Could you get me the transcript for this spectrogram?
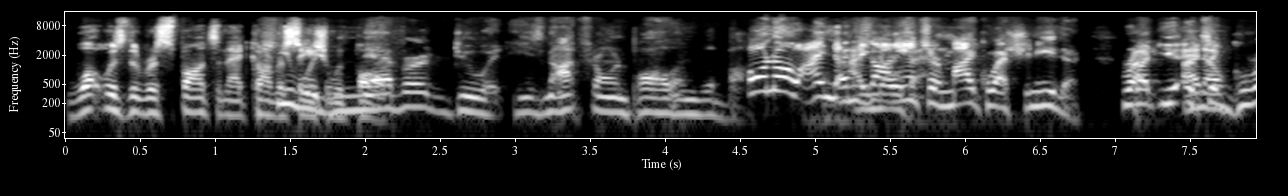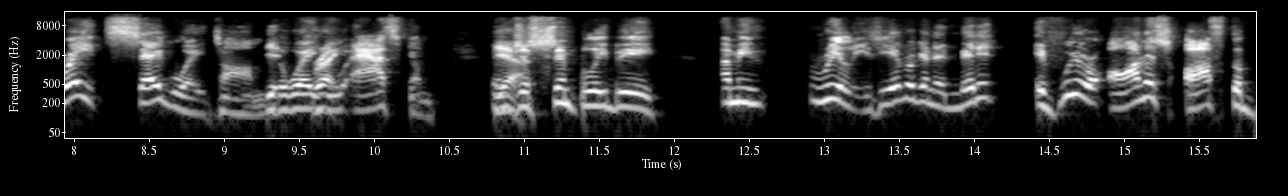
what was the response in that conversation he would with Paul? never do it. He's not throwing Paul into the bus. Oh no, I know. and he's I not that. answering my question either. Right, But you, it's a great segue, Tom, Yeah, the way right. you ask him and Yeah. just simply be. I mean, really, is he ever going to admit it? If we were honest off the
